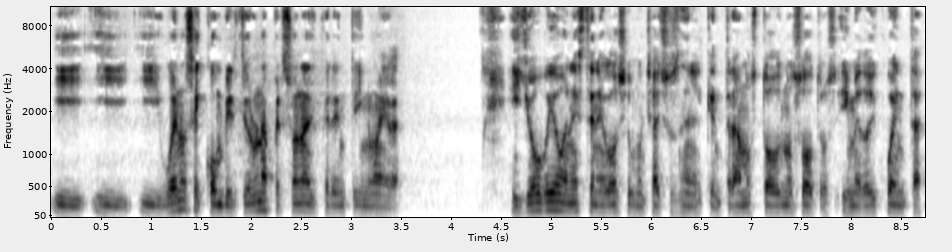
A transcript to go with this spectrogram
y, y, y bueno, se convirtió en una persona diferente y nueva. Y yo veo en este negocio, muchachos, en el que entramos todos nosotros y me doy cuenta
